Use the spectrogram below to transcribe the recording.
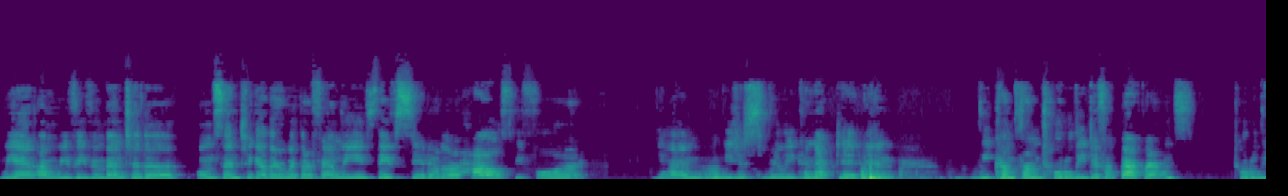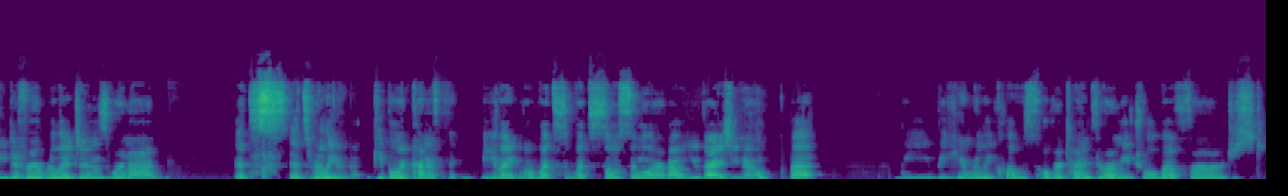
we um, we've even been to the onsen together with our families they've stayed at our house before yeah and we just really connected and we come from totally different backgrounds totally different religions. We're not. It's it's really people would kind of be like, well, what's what's so similar about you guys, you know? But we became really close over time through our mutual love for just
